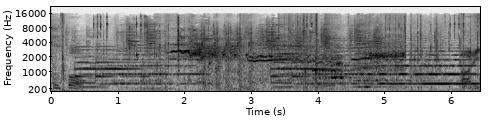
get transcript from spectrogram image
true force. Ari?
